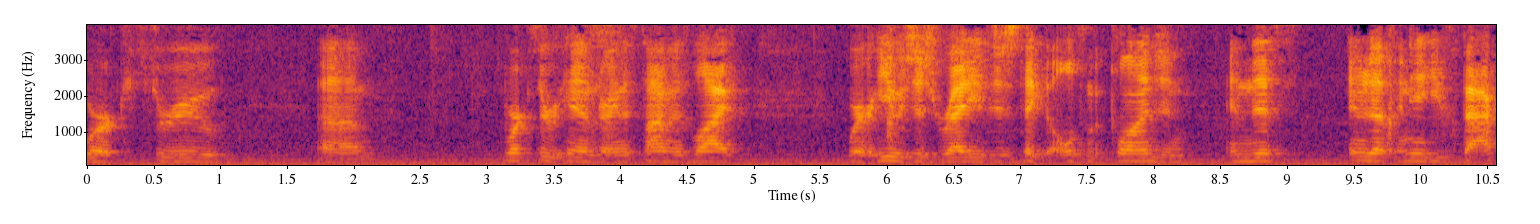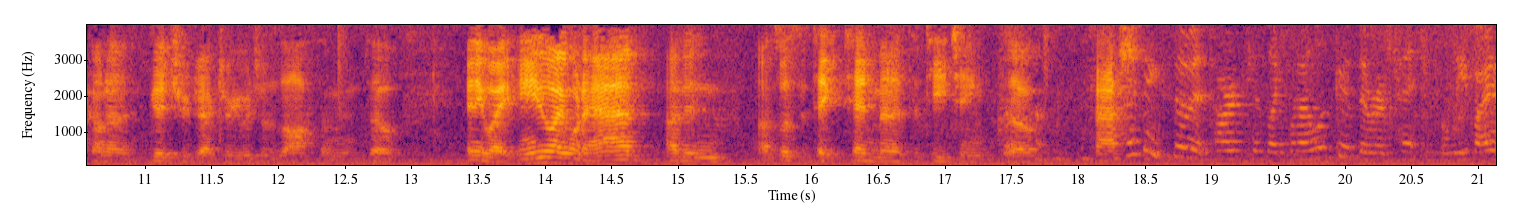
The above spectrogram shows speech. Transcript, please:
work through um, work through him during this time in his life where he was just ready to just take the ultimate plunge and and this ended up and he's back on a good trajectory which was awesome and so anyway anybody want to add i didn't i was supposed to take 10 minutes of teaching so Ash. I think some of it's hard because, like, when I look at the repent and believe, I,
